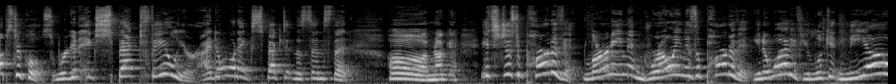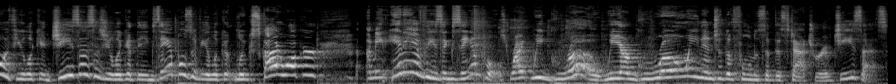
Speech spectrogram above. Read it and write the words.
obstacles. We're gonna expect failure. I don't want to expect it in the sense that oh I'm not gonna. It's just a part of it. Learning and growing is a part of it. You know what? If you look at Neo, if you look at Jesus, as you look at the examples, if you look at Luke Skywalker, I mean any of these examples, right? We grow. We are growing into the fullness of the stature of Jesus.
